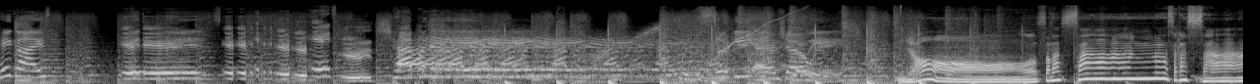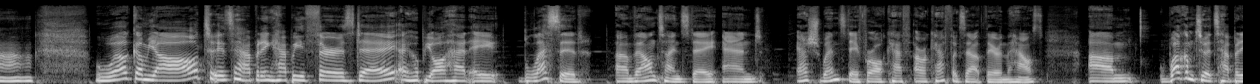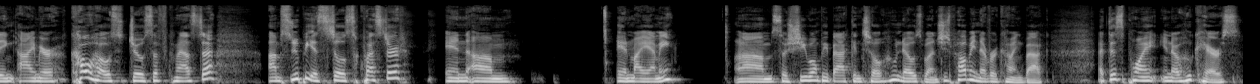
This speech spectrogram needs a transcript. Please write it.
Hey guys, it is it's happening with Snooki and Joey. Y'all, sa-da-sa, sa-da-sa. welcome y'all to It's Happening. Happy Thursday. I hope you all had a blessed uh, Valentine's Day and Ash Wednesday for all Cath- our Catholics out there in the house. Um, welcome to It's Happening. I'm your co-host Joseph Camasta. Um, Snooki is still sequestered in um, in Miami. Um, so she won't be back until who knows when. She's probably never coming back. At this point, you know, who cares?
